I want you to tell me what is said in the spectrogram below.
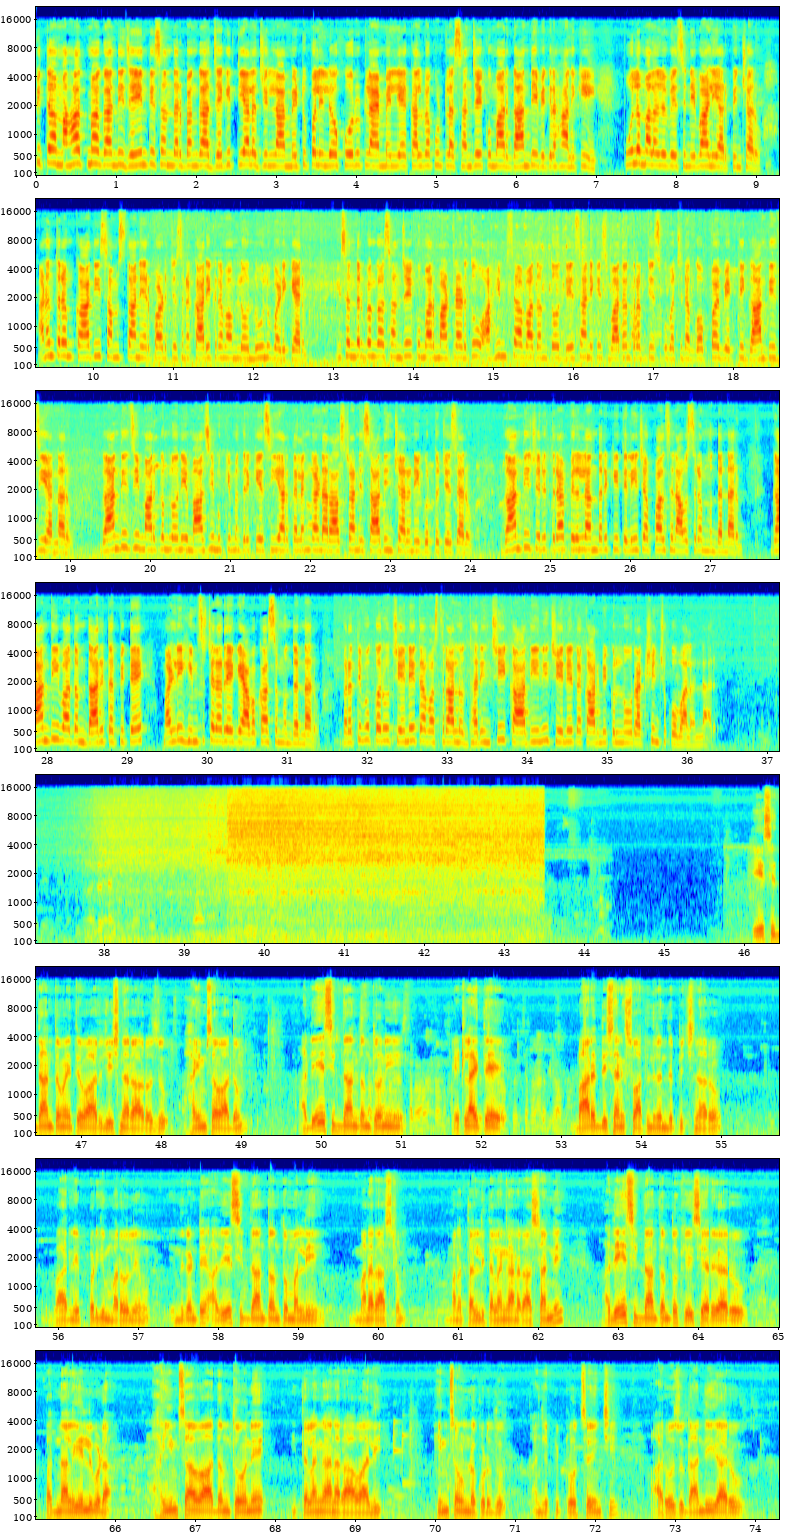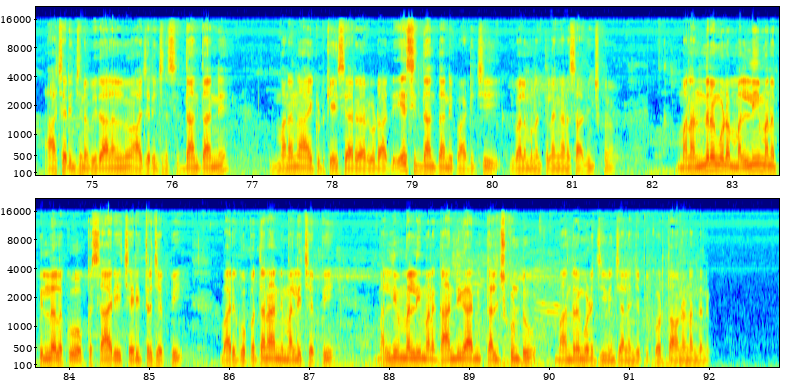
పిత మహాత్మా గాంధీ జయంతి సందర్భంగా జగిత్యాల జిల్లా మెట్టుపల్లిలో కోరుట్ల ఎమ్మెల్యే కల్వకుంట్ల సంజయ్ కుమార్ గాంధీ విగ్రహానికి పూలమాలలు వేసి నివాళి అర్పించారు. అనంతరం ఖాదీ సంస్థాన్ ఏర్పాటు చేసిన కార్యక్రమంలో నూలు వడికారు. ఈ సందర్భంగా సంజయ్ కుమార్ మాట్లాడుతూ అహింసావాదంతో దేశానికి స్వాతంత్రం తీసుకువచ్చిన గొప్ప వ్యక్తి గాంధీజీ అన్నారు. గాంధీజీ మార్గంలోనే మాజీ ముఖ్యమంత్రి కేసీఆర్ తెలంగాణ రాష్ట్రాన్ని సాధించారని గుర్తు చేశారు. గాంధీ చరిత్ర పిల్లలందరికీ తెలియచెప్పాల్సిన అవసరం ఉందన్నారు. గాంధీవాదం దారి తప్పితే మళ్ళీ హింస చెలరేగే అవకాశం ఉందన్నారు. ప్రతి ఒక్కరూ చేనేత వస్త్రాలను ధరించి ఖాదీని చేనేత కార్మికులను రక్షించుకోవాలన్నారు. ఏ సిద్ధాంతం అయితే వారు చేసినారో ఆ రోజు అహింసవాదం అదే సిద్ధాంతంతో ఎట్లా అయితే భారతదేశానికి స్వాతంత్రం తెప్పించినారో వారిని ఎప్పటికీ మరవలేము. ఎందుకంటే అదే సిద్ధాంతంతో మళ్ళీ మన రాష్ట్రం మన తల్లి తెలంగాణ రాష్ట్రాన్ని అదే సిద్ధాంతంతో కేసీఆర్ గారు పద్నాలుగేళ్ళు కూడా అహింసావాదంతోనే ఈ తెలంగాణ రావాలి హింస ఉండకూడదు అని చెప్పి ప్రోత్సహించి ఆ రోజు గాంధీ గారు ఆచరించిన విధానాలను ఆచరించిన సిద్ధాంతాన్ని మన నాయకుడు కేసీఆర్ గారు కూడా అదే సిద్ధాంతాన్ని పాటించి ఇవాళ మనం తెలంగాణ సాధించుకున్నాం. మనందరం కూడా మళ్ళీ మన పిల్లలకు ఒక్కసారి చరిత్ర చెప్పి వారి గొప్పతనాన్ని మళ్ళీ చెప్పి మళ్ళీ మళ్ళీ మన గాంధీ గారిని తలుచుకుంటూ మనందరం అందరం కూడా జీవించాలని చెప్పి కోరుతా ఉన్నాను అందరినీ.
